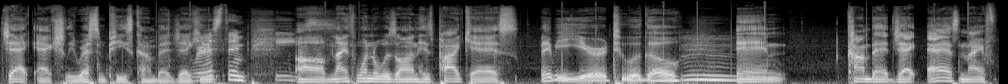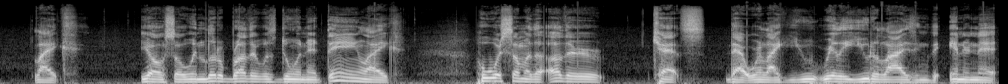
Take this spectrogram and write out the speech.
Jack actually. Rest in peace, Combat Jack. He- Rest in peace. um Ninth Wonder was on his podcast maybe a year or two ago Mm. and Combat Jack asked Ninth like yo, so when Little Brother was doing their thing, like who were some of the other cats that were like you really utilizing the internet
